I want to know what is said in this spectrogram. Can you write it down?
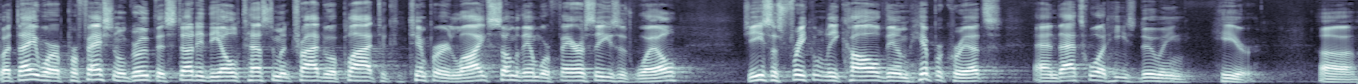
but they were a professional group that studied the Old Testament, tried to apply it to contemporary life. Some of them were Pharisees as well. Jesus frequently called them hypocrites and that's what he's doing here. Uh,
